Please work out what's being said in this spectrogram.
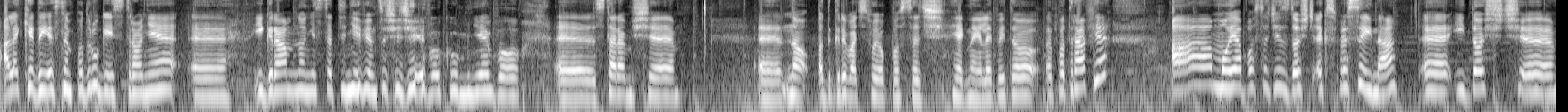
Ale kiedy jestem po drugiej stronie e, i gram, no niestety nie wiem, co się dzieje wokół mnie, bo e, staram się e, no, odgrywać swoją postać jak najlepiej to potrafię. A moja postać jest dość ekspresyjna e, i dość. E,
